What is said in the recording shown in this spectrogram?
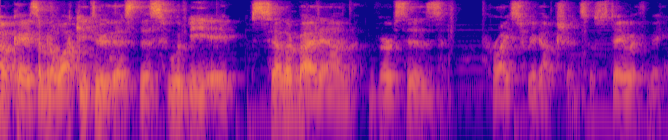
Okay, so I'm going to walk you through this. This would be a seller buy down versus price reduction. So stay with me.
